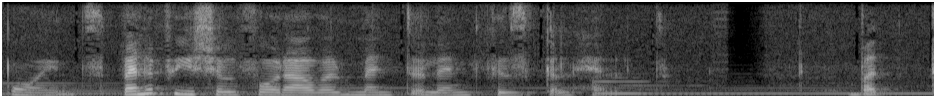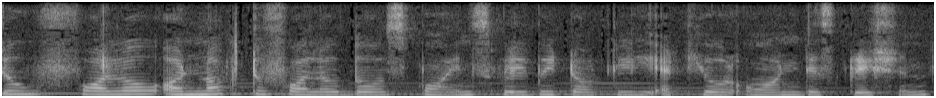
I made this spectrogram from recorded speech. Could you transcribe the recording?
points beneficial for our mental and physical health. But to follow or not to follow those points will be totally at your own discretion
